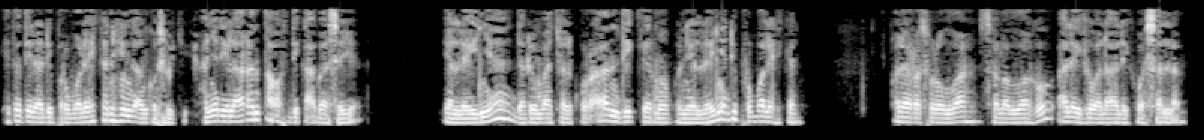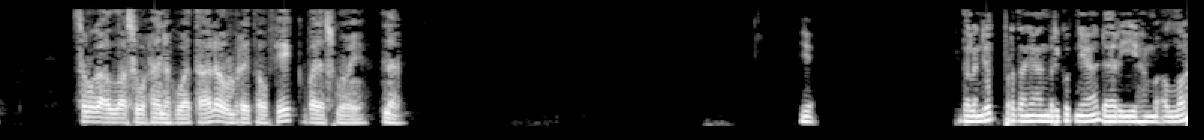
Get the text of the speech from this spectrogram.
Itu tidak diperbolehkan hingga engkau suci. Hanya dilarang tawaf di Ka'bah saja. Yang lainnya dari membaca Al-Quran, dikir maupun yang lainnya diperbolehkan oleh Rasulullah Sallallahu Alaihi Wasallam. Semoga Allah Subhanahu Wa Taala memberi taufik kepada semuanya. Nah. Ya. Kita lanjut pertanyaan berikutnya dari hamba Allah.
